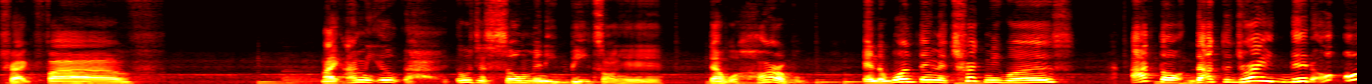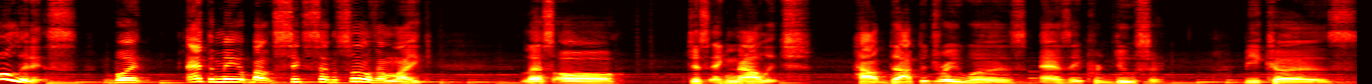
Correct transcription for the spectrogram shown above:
Track five, like I mean, it, it was just so many beats on here that were horrible. And the one thing that tricked me was I thought Dr. Dre did all of this. But after maybe about six or seven songs, I'm like, let's all just acknowledge how Dr. Dre was as a producer. Because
